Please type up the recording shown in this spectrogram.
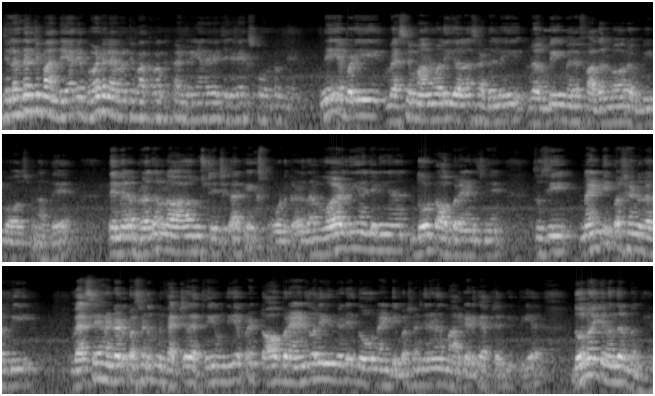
ਜਲੰਧਰ 'ਚ ਬਣਦੇ ਆ ਤੇ ਵਰਲਡ ਲੈਵਲ 'ਚ ਵੱਖ-ਵੱਖ ਕੰਟਰੀਆਂ ਦੇ ਵਿੱਚ ਜਿਹੜੇ ਐਕਸਪੋਰਟ ਹੁੰਦੇ ਆ? ਨਹੀਂ ਇਹ ਬੜੀ ਵੈਸੇ ਮਾਣ ਵਾਲੀ ਗੱਲ ਆ ਸਾਡੇ ਲਈ। ਰਗਬੀ ਮੇਰੇ ਫਾਦਰ ਲਾ ਰਗਬੀ ਬਾਲਸ ਬਣਾਉਂਦੇ ਆ ਤੇ ਮੇਰਾ ਬ੍ਰਦਰ ਲਾ ਉਹਨੂੰ ਸਟਿਚ ਕਰਕੇ ਐਕਸਪੋਰਟ ਕਰਦਾ। ਵਰਲਡ ਦੀਆਂ ਜਿਹੜੀਆਂ ਦੋ ਟੌਪ ਬ੍ਰਾਂਡਸ ਨੇ ਤੁਸੀਂ 90% ਰਗਬੀ ਵੈਸੇ 100% ਮੈਨੂਫੈਕਚਰ ਇੱਥੇ ਹੀ ਹੁੰਦੀ ਹੈ, ਪਰ ਟੌਪ ਬ੍ਰਾਂਡਸ ਵਾਲੀ ਜਿਹੜੇ ਦੋ 90% ਜਿਹਨਾਂ ਨੇ ਮਾਰਕੀਟ ਕੈਪਚਰ ਕੀਤੀ ਹੈ, ਦੋਨੋਂ ਹੀ ਜਲੰਧਰ ਬਣਦੀਆਂ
